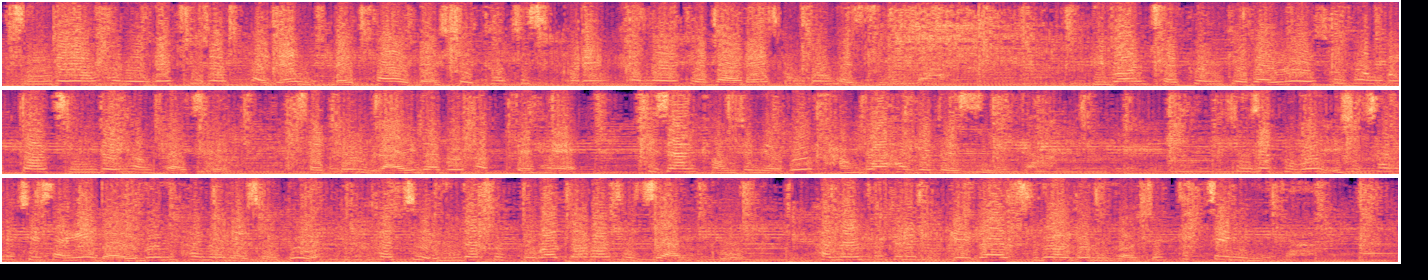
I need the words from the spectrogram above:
중대형 화면에 최적화된 메탈 메쉬 터치스크린 패널 개발에 성공했습니다. 이번 제품 개발로 소형부터 중대형까지 제품 라인업을 확대해 시장 경쟁력을 강화하게 됐습니다. 신제품은 23인치 이상의 넓은 화면에서도 터치 응답 속도가 떨어지지 않고 화면 테두리 두께가 줄어든 것이 특징입니다.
